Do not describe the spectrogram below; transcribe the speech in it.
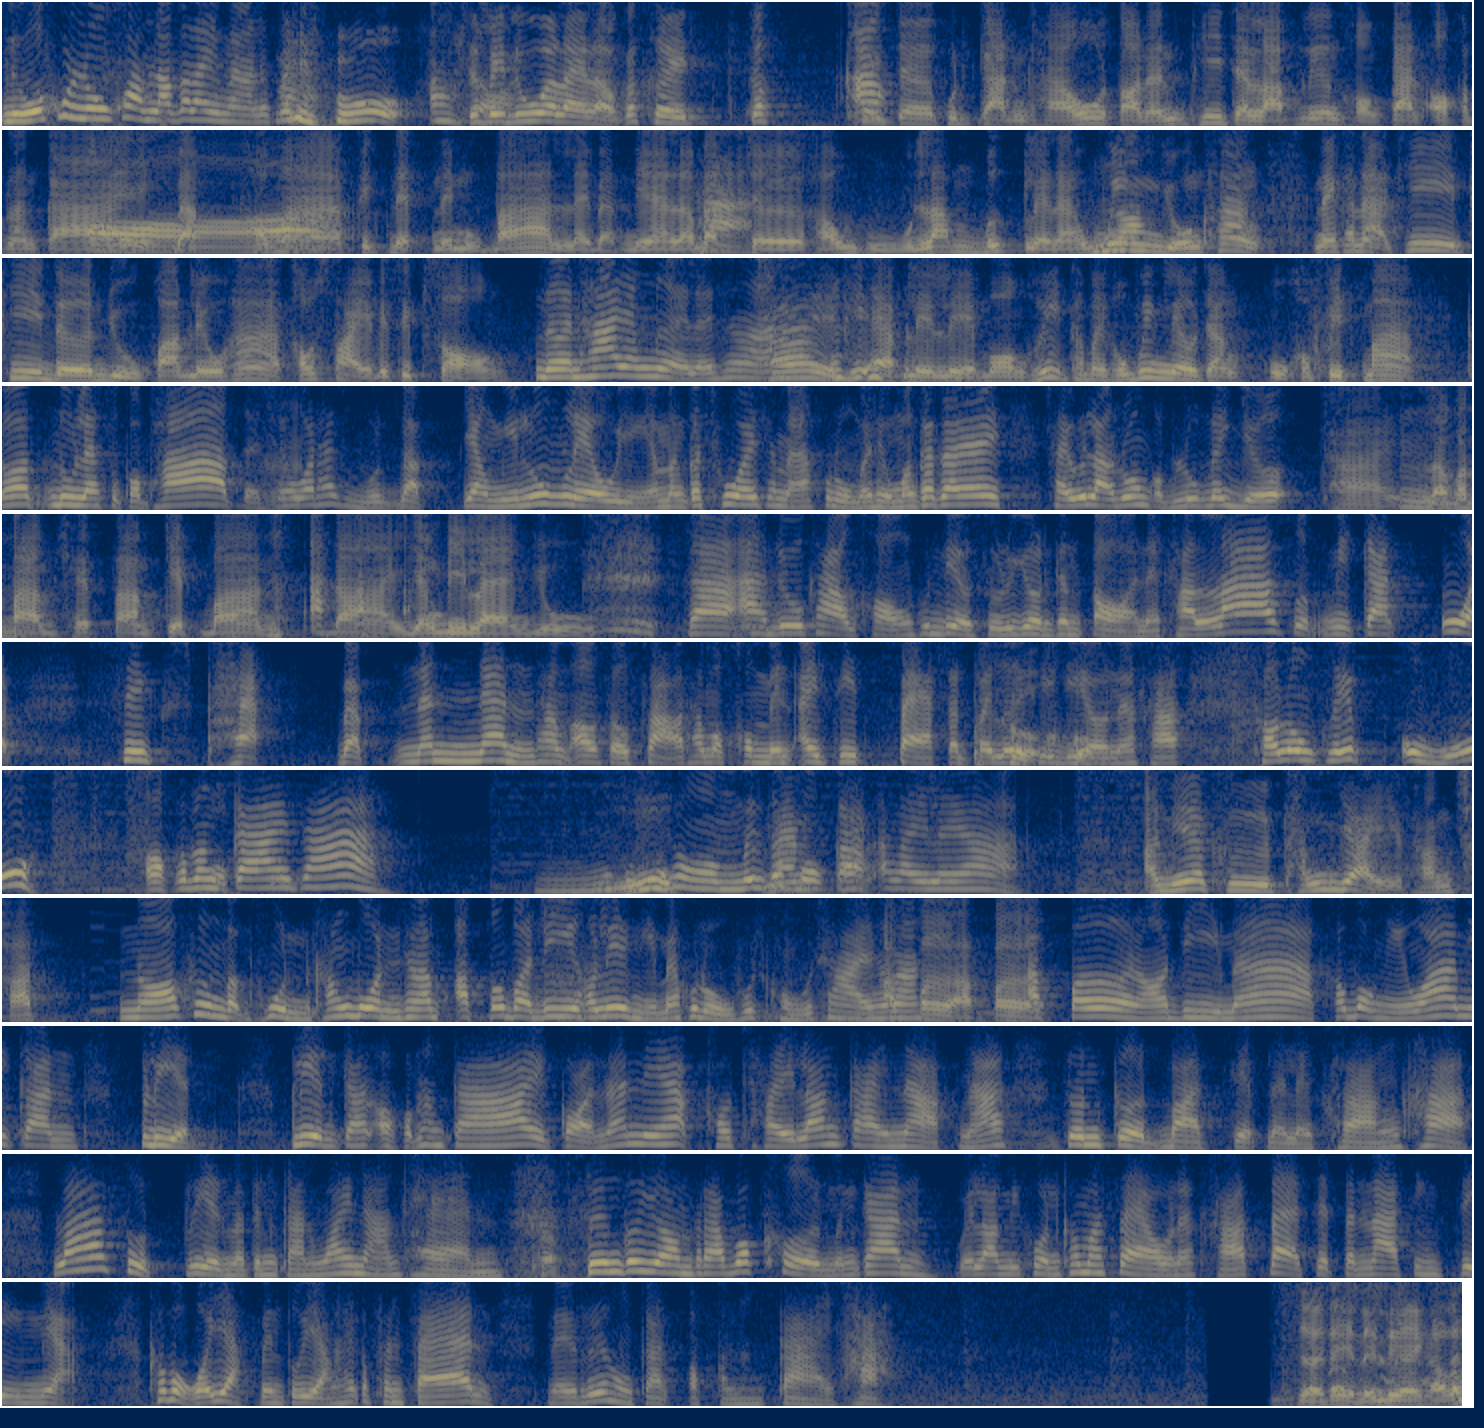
หรือว่าคุณรู้ความลับอะไรมาหรือเปล่า ไม่รู้ อ้าวเหรอ จะไปรู้อะไรเราก็เคยก็ เคยอ้าวเจอคุณกันเขาตอนนั้นพี่จะรับเรื่องของการออกกำลังกาย อ๋อแบบเขามาฟิตเนสในหมู่บ้านอะไรแบบเนี้ยแล้วแบบค่ะเจอเขาหูล่ำบึกเลยนะ วิ่งอยู่ข้างๆในขณะที่พี่เดินอยู่ความเร็ว 5เขาใส่ไป 12 เดินห้ายังเหนื่อยเลยใช่ไหม ใช่ พี่แอบเลๆมอง เฮ้ยทำไมเขาวิ่งเร็วจัง หูเขาฟิตมาก ก็ดูแลสุขภาพ แต่เชื่อว่าถ้าสมมติแบบอย่างมีลูกเร็วอย่างเงี้ยมันก็ช่วยใช่ไหมคุณหนูหมายถึงมันก็จะได้ใช้เวลาร่วมกับลูกได้เยอะ ใช่แล้วก็ตามเช็ดตามเก็บบ้านได้ยังมีแรงอยู่ค่ะอะดูข่าวของคุณเดี่ยวสุริยนต์กันต่อนะคะ ล่าสุดมีการอวด six pack แบบแน่น ๆทำเอาสาวๆทำเอาคอมเมนต์ไอจีแตกกันไปเลยทีเดียวนะคะ เขาลงคลิป โอ้โห ออกกำลังกายจ้าอืมคุณผู้ชมไม่รู้จะโฟกัสอะไรเลยอะ อันเนี้ยคือทั้งใหญ่ทั้งชัด เนาะคือแบบหุ่นข้างบนใช่ไหม upper body เขาเรียกอย่างนี้ไหมคุณหนูผู้ของผู้ชายใช่ไหม upper upper upper เนาะดีมาก เขาบอกงี้ว่ามีการเปลี่ยนเปลี่ยนการออกกำลังกาย ก่อนหน้านี้เขาใช้ร่างกายหนักนะ จนเกิดบาดเจ็บหลาย ๆ ครั้งค่ะ ล่าสุดเปลี่ยนมาเป็นการว่ายน้ำแทน ครับ ซึ่งก็ยอมรับว่าเขินเหมือนกัน เวลามีคนเข้ามาแซวนะคะ แต่เจตนาจริง ๆ เนี่ยเขาบอกว่าอยากเป็นตัวอย่างให้กับแฟน ๆ ในเรื่องของการออกกำลังกายค่ะเจอได้เรื่อยๆครับ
